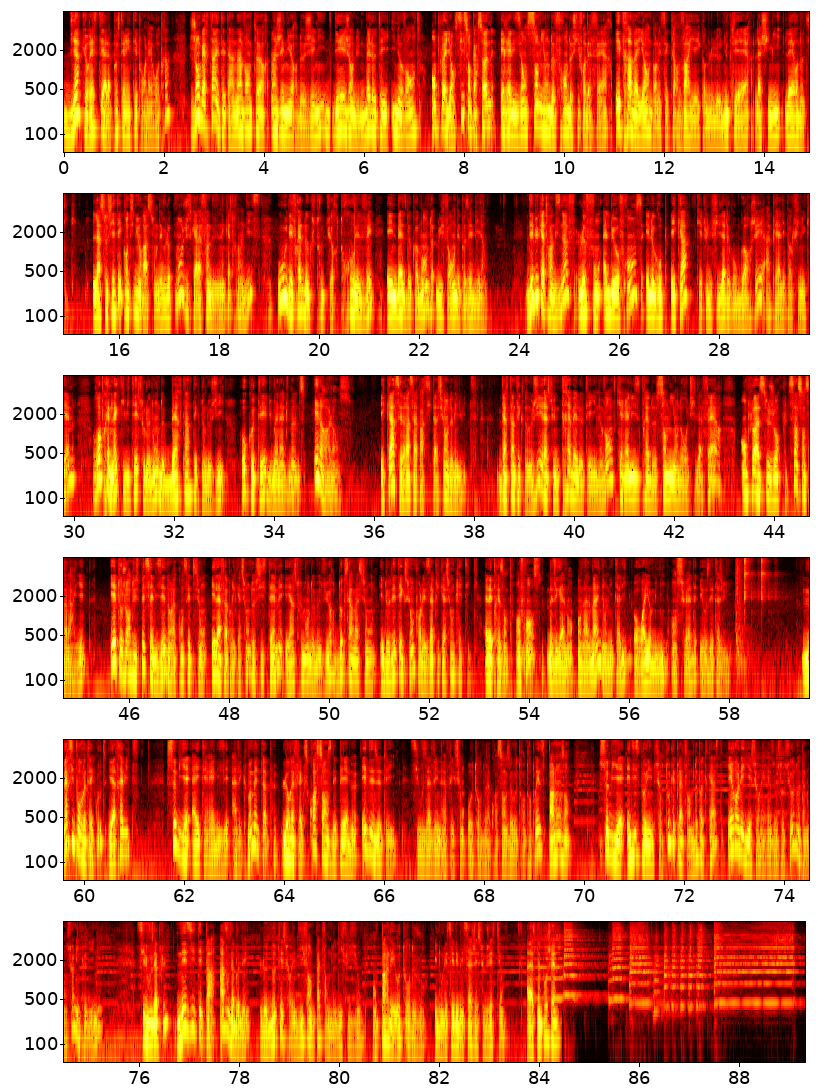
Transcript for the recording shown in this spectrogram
Bien que resté à la postérité pour l'aérotrain, Jean Bertin était un inventeur ingénieur de génie, dirigeant d'une belle ETI innovante, employant 600 personnes et réalisant 100 millions de francs de chiffre d'affaires, et travaillant dans les secteurs variés comme le nucléaire, la chimie, l'aéronautique. La société continuera son développement jusqu'à la fin des années 90, où des frais de structure trop élevés et une baisse de commandes lui feront déposer le bilan. Début 99, le fonds LBO France et le groupe ECA, qui est une filiale de groupe Gorgé, appelée à l'époque Finuchem, reprennent l'activité sous le nom de Bertin Technologies, aux côtés du management et la relance. ECA cédera sa participation en 2008. Bertin Technologies reste une très belle ETI innovante qui réalise près de 100 millions d'euros de chiffre d'affaires, emploie à ce jour plus de 500 salariés et est aujourd'hui spécialisée dans la conception et la fabrication de systèmes et instruments de mesure, d'observation et de détection pour les applications critiques. Elle est présente en France, mais également en Allemagne, en Italie, au Royaume-Uni, en Suède et aux États-Unis. Merci pour votre écoute et à très vite. Ce billet a été réalisé avec Momentup, le réflexe croissance des PME et des ETI. Si vous avez une réflexion autour de la croissance de votre entreprise, parlons-en. Ce billet est disponible sur toutes les plateformes de podcast et relayé sur les réseaux sociaux, notamment sur LinkedIn. S'il vous a plu, n'hésitez pas à vous abonner, le noter sur les différentes plateformes de diffusion, en parler autour de vous et nous laisser des messages et suggestions. À la semaine prochaine!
